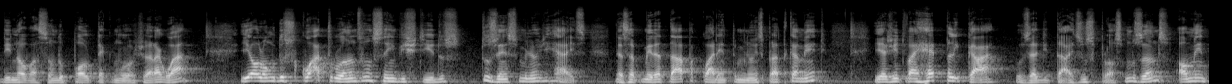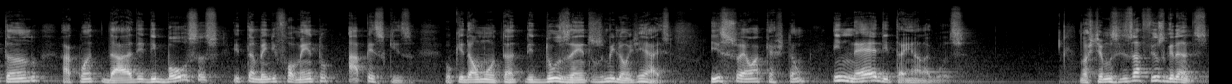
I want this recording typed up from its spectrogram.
de Inovação do Polo Tecnológico de Araguá. E ao longo dos quatro anos vão ser investidos 200 milhões de reais. Nessa primeira etapa, 40 milhões praticamente, e a gente vai replicar os editais nos próximos anos, aumentando a quantidade de bolsas e também de fomento à pesquisa, o que dá um montante de 200 milhões de reais. Isso é uma questão inédita em Alagoas. Nós temos desafios grandes.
